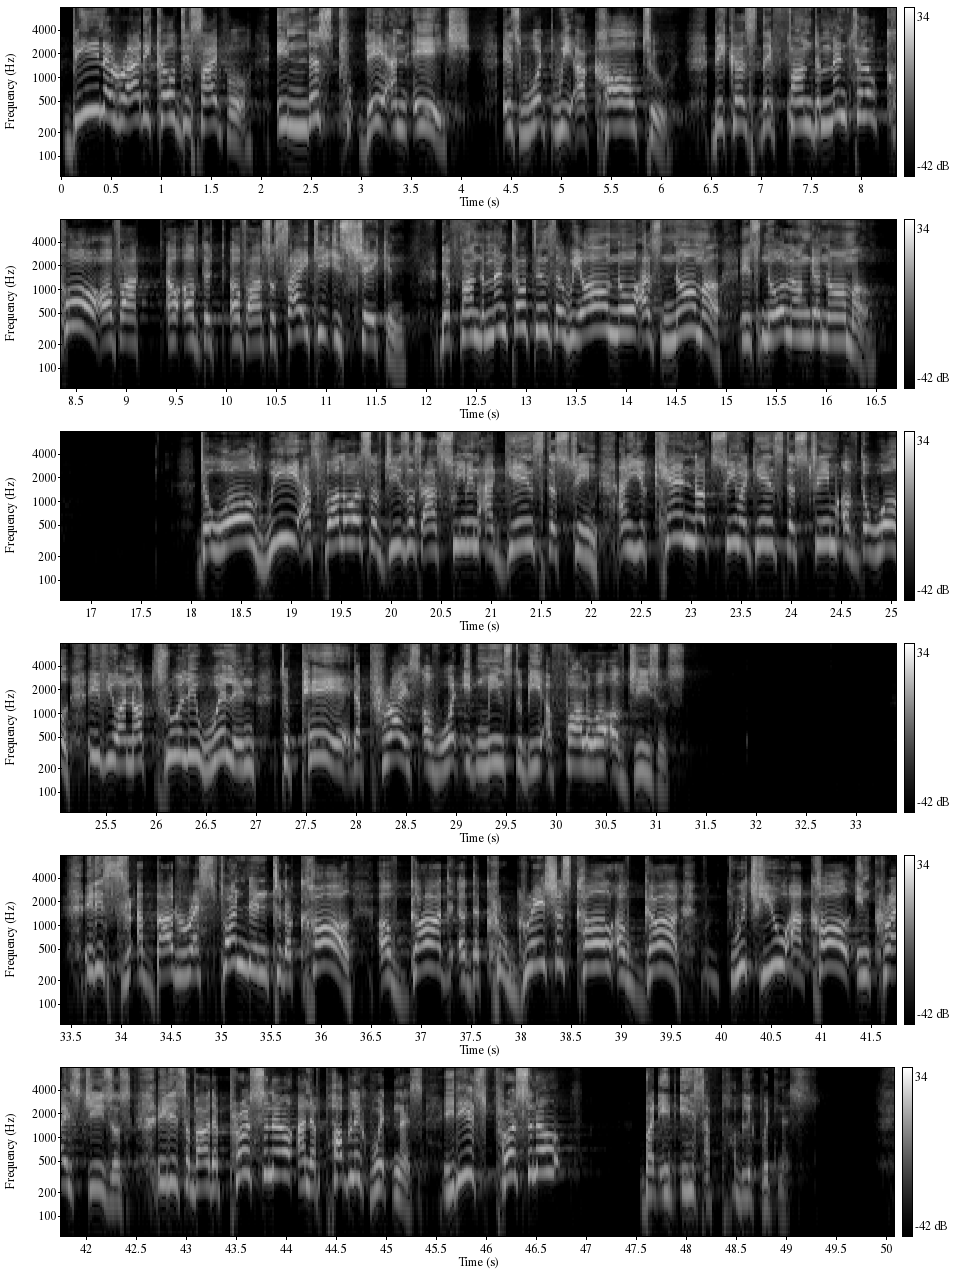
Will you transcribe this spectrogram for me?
being a radical disciple in this day and age is what we are called to because the fundamental core of our of, the, of our society is shaken. The fundamental things that we all know as normal is no longer normal. The world, we as followers of Jesus are swimming against the stream. And you cannot swim against the stream of the world if you are not truly willing to pay the price of what it means to be a follower of Jesus. It is about responding to the call of God, uh, the gracious call of God, which you are called in Christ Jesus. It is about a personal and a public witness. It is personal but it is a public witness.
